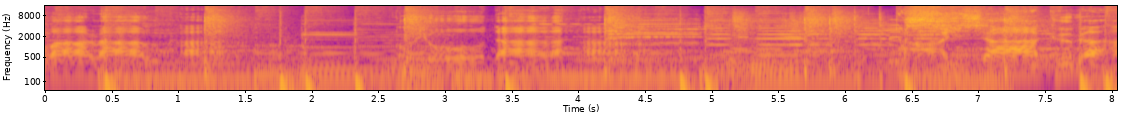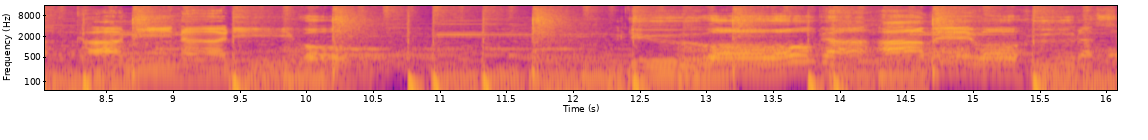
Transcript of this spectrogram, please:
笑うかのようだ帝釈が雷を竜王が雨を降らす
